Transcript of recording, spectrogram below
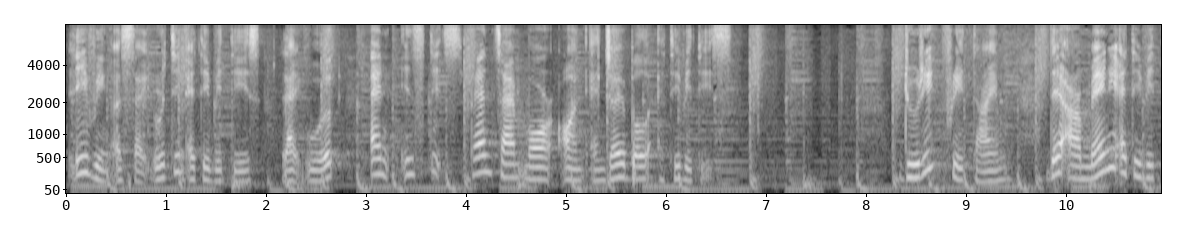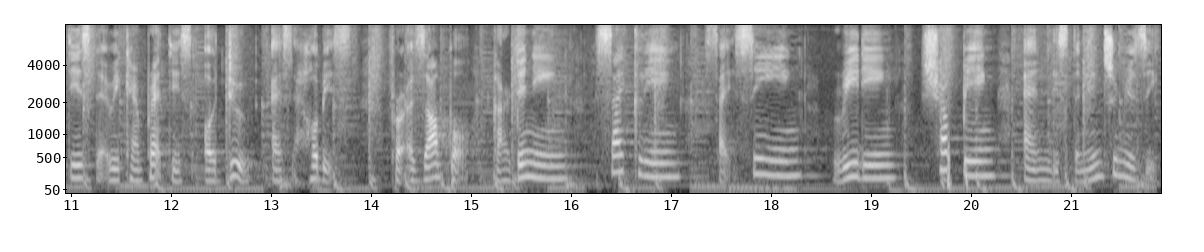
leaving aside routine activities like work and instead spend time more on enjoyable activities. During free time, there are many activities that we can practice or do as hobbies. For example, gardening, cycling, sightseeing, reading, shopping, and listening to music.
